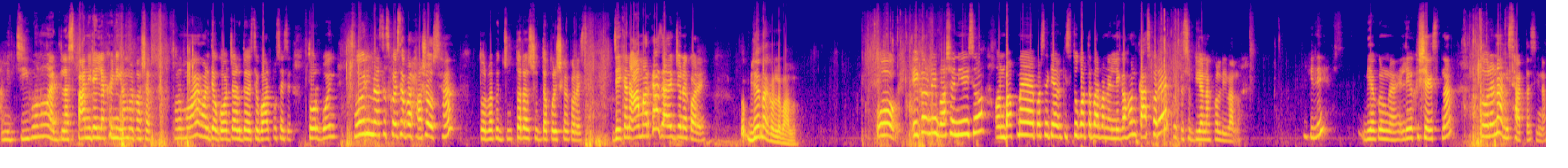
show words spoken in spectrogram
আমি জীবনও এক গ্লাস পানি ডাইলা খাইনি আমার পাশে তোর ময় আমার দিয়ে ঘর ঝাড়ু দিয়েছে ঘর পুষাইছে তোর বোন ফোন মেসেজ করেছে আবার হাসোস হ্যাঁ? তোর বাপের জুতাটা শুদ্ধ পরিষ্কার করাইছে যেখানে আমার কাজ আরেকজনে করে। তো বিয়ে না করলে ভালো। ও এই কারণে বাসায় নিয়ে এসো অন বাপ মায়ের পাশে কি আর কিছু তো করতে পারবা না। লেগা হন কাজ করে করতেছে বিয়ে না করলেই ভালো। গিলি বিয়ে করুম না লেগে খুশি গেছিস না? তোরে না আমি ছাড়তাছি না।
